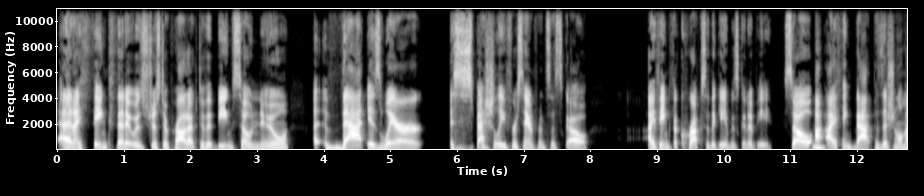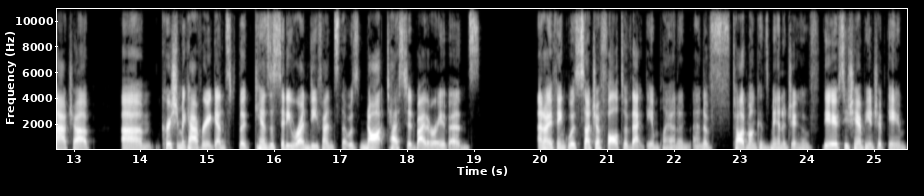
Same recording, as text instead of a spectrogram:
and I think that it was just a product of it being so new. Uh, that is where especially for San Francisco, I think the crux of the game is going to be. So mm. I, I, think that positional matchup, um, Christian McCaffrey against the Kansas City run defense that was not tested by the Ravens, and I think was such a fault of that game plan and, and of Todd Monken's managing of the AFC Championship game.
